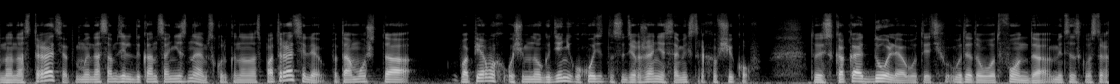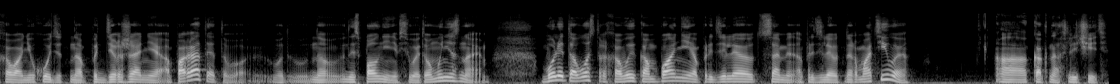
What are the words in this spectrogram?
на нас тратят. Мы на самом деле до конца не знаем, сколько на нас потратили, потому что во-первых, очень много денег уходит на содержание самих страховщиков. То есть какая доля вот, этих, вот этого вот фонда медицинского страхования уходит на поддержание аппарата этого, вот, на, на исполнение всего этого, мы не знаем. Более того, страховые компании определяют, сами определяют нормативы, как нас лечить.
